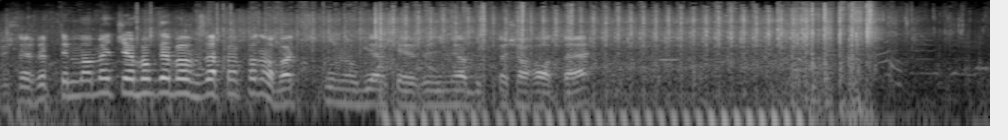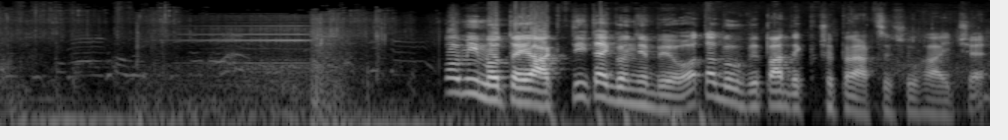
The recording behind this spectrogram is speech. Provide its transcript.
Myślę, że w tym momencie mogę wam zaproponować wspólną gierkę, jeżeli miałby ktoś ochotę. Pomimo tej akcji tego nie było, to był wypadek przy pracy, słuchajcie.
